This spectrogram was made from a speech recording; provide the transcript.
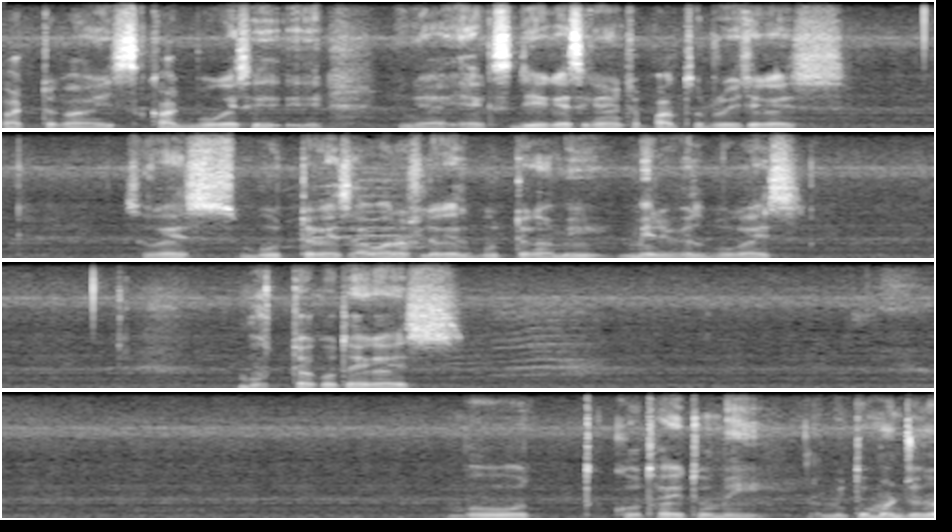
কাঠটা গাইস কাটবো গাইস এক্স দিয়ে গাইস এখানে একটা পাথর রয়েছে গাইস সো গাইস ভূতটা গাইস আবার আসলে গাইস ভূতটাকে আমি মেরে ফেলব গাইস ভূতটা কোথায় গাইস ভূত। কোথায় তুমি? আমি তোমার জন্য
